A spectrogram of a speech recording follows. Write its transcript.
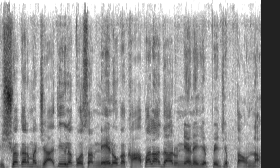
విశ్వకర్మ జాతీయుల కోసం నేను ఒక కాపలాదారుణ్ణి అని చెప్పి చెప్తా ఉన్నా.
